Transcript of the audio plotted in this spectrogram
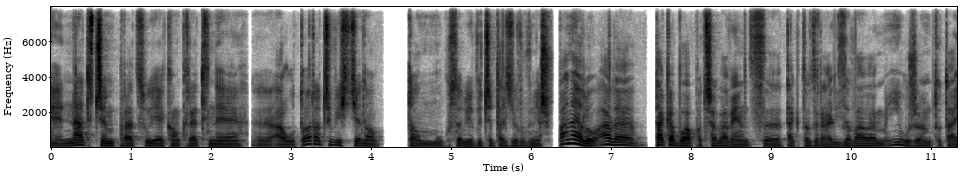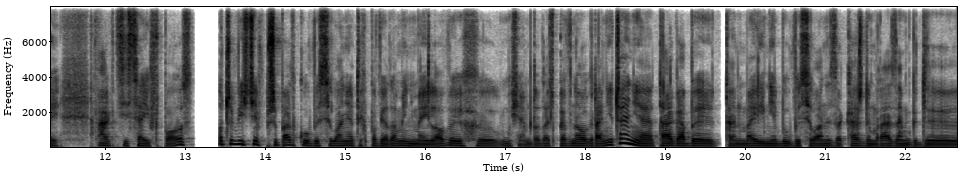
E, nad czym pracuje konkretny e, autor. Oczywiście no, to mógł sobie wyczytać również w panelu, ale taka była potrzeba, więc e, tak to zrealizowałem i użyłem tutaj akcji Save Post. Oczywiście w przypadku wysyłania tych powiadomień mailowych y, musiałem dodać pewne ograniczenie, tak aby ten mail nie był wysyłany za każdym razem, gdy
